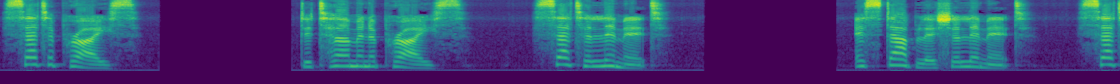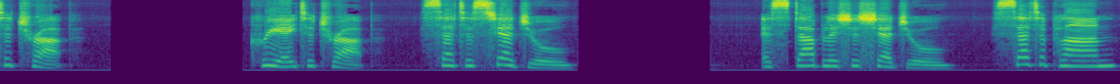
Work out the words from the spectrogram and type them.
Set a price. Determine a price. Set a limit. Establish a limit. Set a trap. Create a trap. Set a schedule. Establish a schedule. Set a plan.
